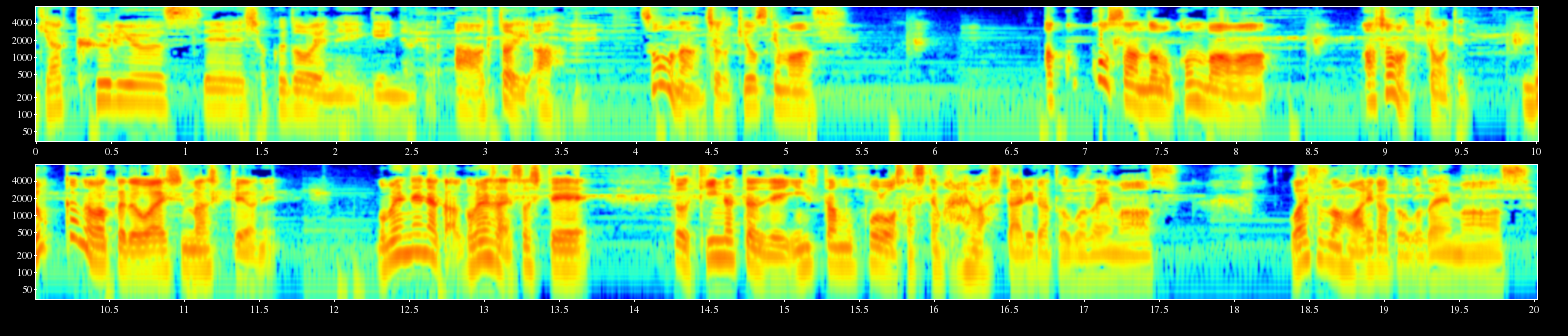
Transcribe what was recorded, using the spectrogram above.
逆流性食道炎ね、原因になるから。あ、開けといい。あ、そうなんちょっと気をつけます。あ、コッコさんどうもこんばんは。あ、ちょっと待って、ちょっと待って。どっかの枠でお会いしましたよね。ごめんね、なんか、ごめんなさい。そして、ちょっと気になったので、インスタもフォローさせてもらいました。ありがとうございます。ご挨拶の方ありがとうございます。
